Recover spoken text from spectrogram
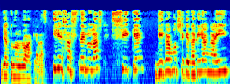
ya tú nos lo aclaras. Y esas células sí que, digamos, se quedarían ahí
